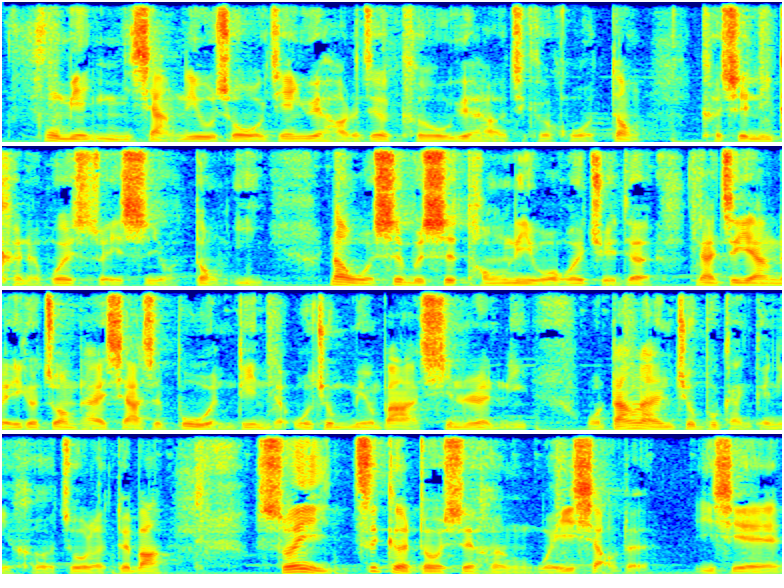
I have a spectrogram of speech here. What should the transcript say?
负面印象。例如说，我今天约好了这个客户，约好了这个活动，可是你可能会随时有动意，那我是不是同理？我会觉得，那这样的一个状态下是不稳定的，我就没有办法信任你，我当然就不敢跟你合作了，对吧？所以这个都是很微小的一些。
